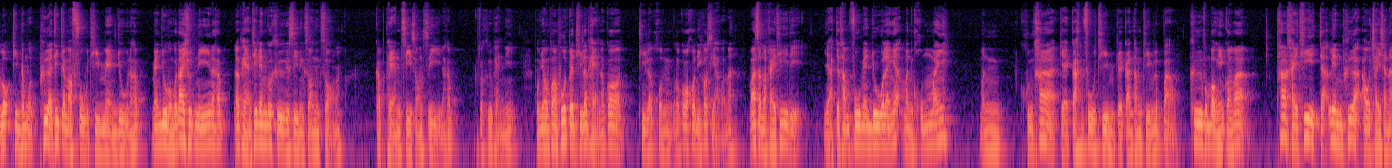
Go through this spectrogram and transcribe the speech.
โละทีมทั้งหมดเพื่อที่จะมาฟูทีมแมนยูนะครับแมนยูผมก็ได้ชุดนี้นะครับ แล้วแผนที่เล่นก็คือ 4-1-2-1-2 กับแผน 4-2-4 นะครับ ก็คือแผนนี้ ผมจะมาพูดไปทีละแผนแล้วก็ทีละคนแล้วก็ข้อดีข้อเสียก่อนนะ ว่าสำหรับใครที่ด อยากจะทำฟูลแมนยูอะไรเงี้ยมันคุ้มไหม มันคุณค่าแก่การฟูลทีม แก่การทำทีมหรือเปล่า คือผมบอกอย่างนี้ก่อนว่า ถ้าใครที่จะเล่นเพื่อเอาชัยชนะ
